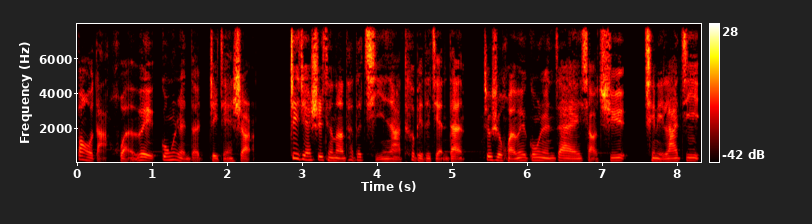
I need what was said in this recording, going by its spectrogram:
暴打环卫工人的这件事儿，这件事情呢，它的起因啊特别的简单，就是环卫工人在小区清理垃圾，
